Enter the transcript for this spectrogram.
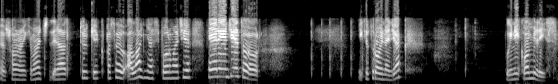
Ve sonraki maç Ziraat Türkiye Kupası Alanya Spor maçı birinci tur. İki tur oynanacak. Bugün ilk 11'deyiz.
